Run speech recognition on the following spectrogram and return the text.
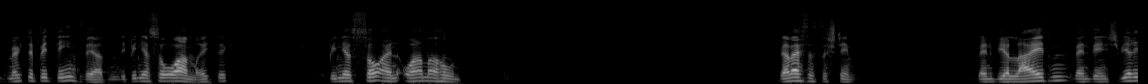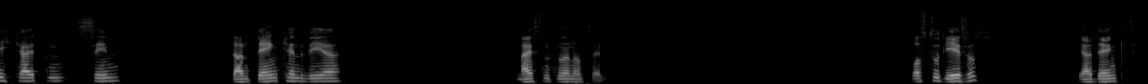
ich möchte bedient werden. Ich bin ja so arm, richtig? Ich bin ja so ein armer Hund. Wer weiß, dass das stimmt? Wenn wir leiden, wenn wir in Schwierigkeiten sind, dann denken wir meistens nur an uns selbst. Was tut Jesus? Er denkt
